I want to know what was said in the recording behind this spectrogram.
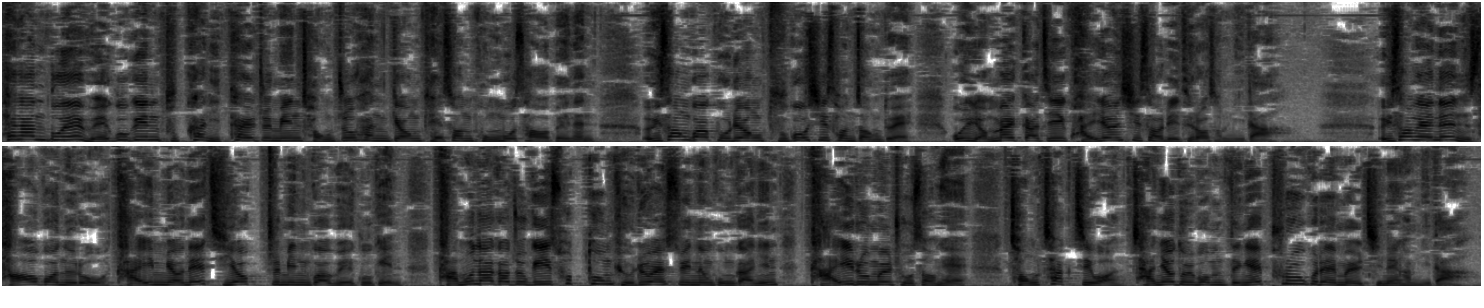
행안부의 외국인 북한 이탈 주민 정주 환경 개선 공모 사업에는 의성과 고령 두 곳이 선정돼 올 연말까지 관련 시설이 들어섭니다. 의성에는 4억 원으로 다인면의 지역 주민과 외국인, 다문화 가족이 소통 교류할 수 있는 공간인 다이룸을 조성해 정착 지원, 자녀 돌봄 등의 프로그램을 진행합니다.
